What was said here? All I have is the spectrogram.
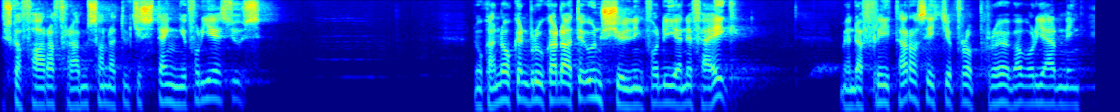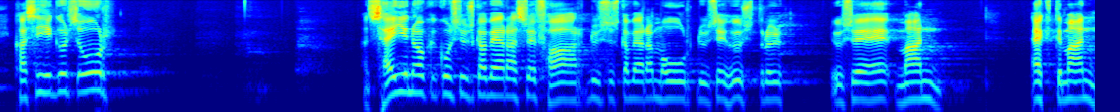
Du skal fare fram sånn at du ikke stenger for Jesus. Nå kan noen bruke det til unnskyldning fordi en er feig, men det fritar oss ikke fra å prøve vår gjerning. Hva sier Guds ord? Han sier noe hvordan du skal være som er far, du som skal være mor, du som er hustru, du som er mann, ektemann.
